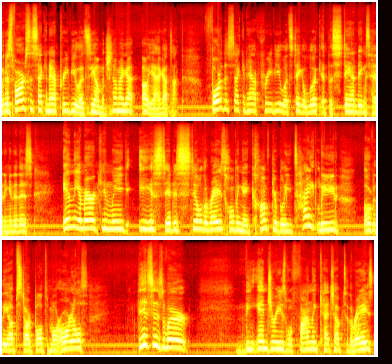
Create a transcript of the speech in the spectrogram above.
But as far as the second half preview, let's see how much time I got. Oh, yeah, I got time. For the second half preview, let's take a look at the standings heading into this. In the American League East, it is still the Rays holding a comfortably tight lead over the upstart Baltimore Orioles. This is where the injuries will finally catch up to the Rays.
